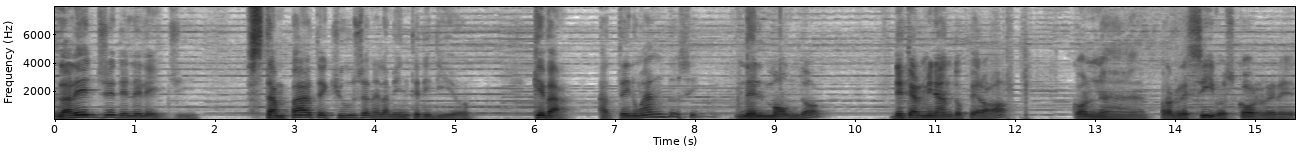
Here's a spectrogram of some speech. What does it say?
La legge delle leggi, stampata e chiusa nella mente di Dio, che va attenuandosi nel mondo, determinando però con eh, progressivo scorrere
